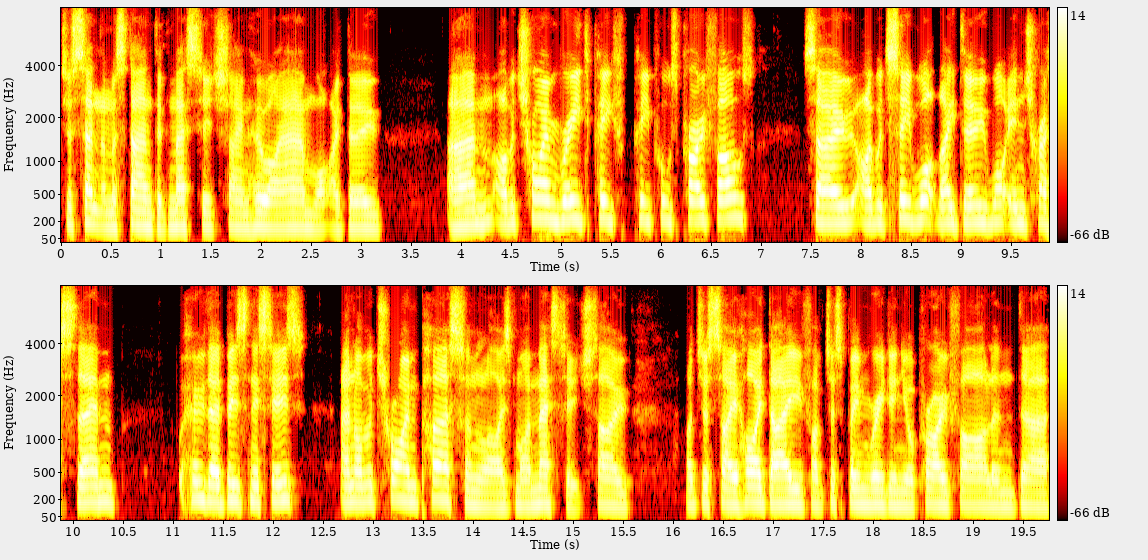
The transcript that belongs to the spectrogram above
just sent them a standard message saying who I am, what I do, um, I would try and read pe- people's profiles. So I would see what they do, what interests them, who their business is, and I would try and personalize my message. So I'd just say, Hi, Dave, I've just been reading your profile and uh,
